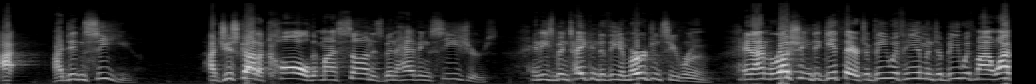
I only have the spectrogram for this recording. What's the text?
I, I didn't see you. I just got a call that my son has been having seizures and he's been taken to the emergency room. And I'm rushing to get there to be with him and to be with my wife.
